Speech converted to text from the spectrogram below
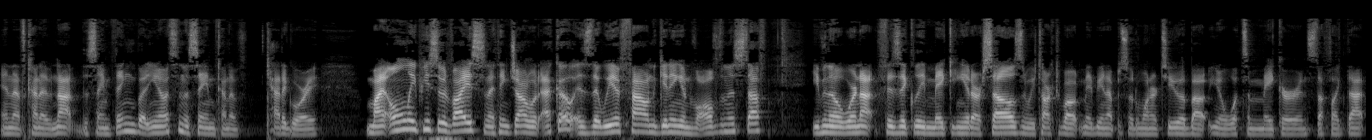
and that's kind of not the same thing, but you know it's in the same kind of category. My only piece of advice, and I think John would echo, is that we have found getting involved in this stuff, even though we're not physically making it ourselves, and we talked about maybe in episode one or two about you know what's a maker and stuff like that.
